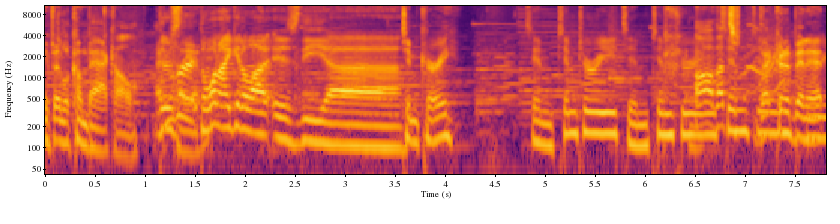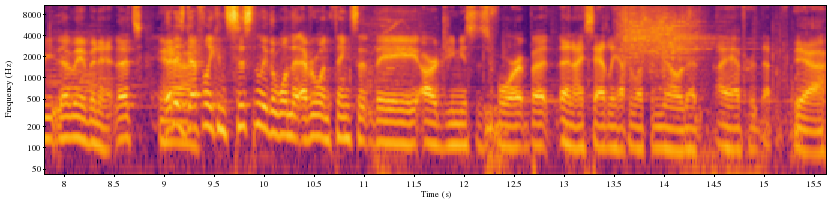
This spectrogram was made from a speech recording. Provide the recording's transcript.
if it'll come back, I'll. There's I'll it. the one I get a lot is the uh Tim Curry. Tim Timtery, Tim Timtery. Oh, that's- Tim that could have been it. That may have been it. That's that is Yeah. definitely consistently the one that everyone thinks that they are geniuses for. But and I sadly have to let them know that I have heard that before. Yeah.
